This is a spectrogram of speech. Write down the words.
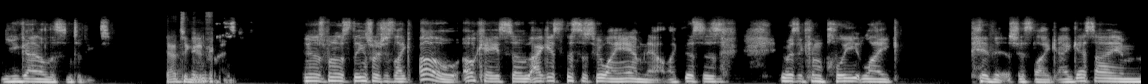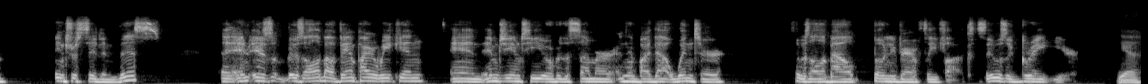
"You got to listen to these." That's a good friend. You know, it's one of those things where it's just like, oh, okay, so I guess this is who I am now. Like this is, it was a complete like pivot. It's just like, I guess I am interested in this, and it was, it was all about Vampire Weekend and MGMT over the summer, and then by that winter, it was all about Bon Iver and Fleet Foxes. It was a great year. Yeah,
